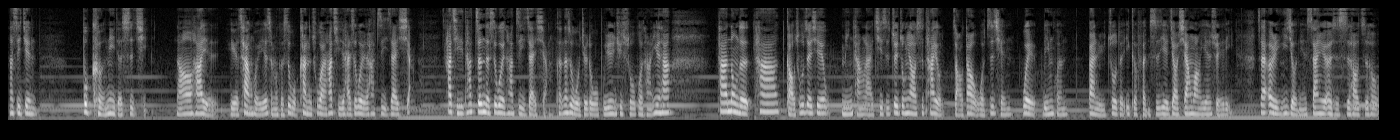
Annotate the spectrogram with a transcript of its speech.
那是一件不可逆的事情。然后他也也忏悔也什么，可是我看得出来，他其实还是为了他自己在想。他其实他真的是为他自己在想，可但是我觉得我不愿意去说破他，因为他他弄的他搞出这些。名堂来，其实最重要是他有找到我之前为灵魂伴侣做的一个粉丝页，叫“相望烟水里”。在二零一九年三月二十四号之后，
